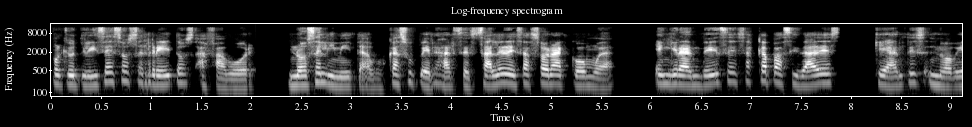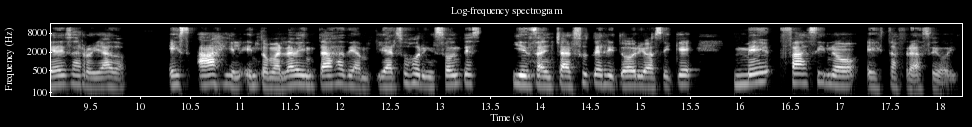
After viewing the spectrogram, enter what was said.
Porque utiliza esos retos a favor, no se limita, busca superarse, sale de esa zona cómoda, engrandece esas capacidades que antes no había desarrollado. Es ágil en tomar la ventaja de ampliar sus horizontes y ensanchar su territorio. Así que me fascinó esta frase hoy.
